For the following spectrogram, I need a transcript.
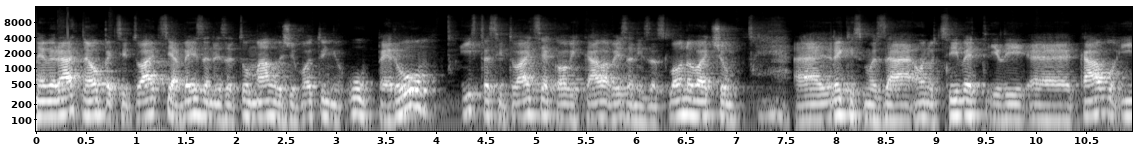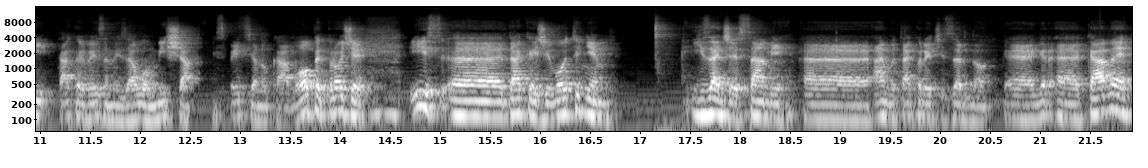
nevjerojatna je opet situacija vezana za tu malu životinju u Peru. Ista situacija kao ovih kava vezanih za slonovaču. E, rekli smo za onu civet ili e, kavu i tako je vezano i za ovo miša specijalnu kavu. Opet prođe iz dakle, životinje izađe sami, e, ajmo tako reći, zrno e, e, kave,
